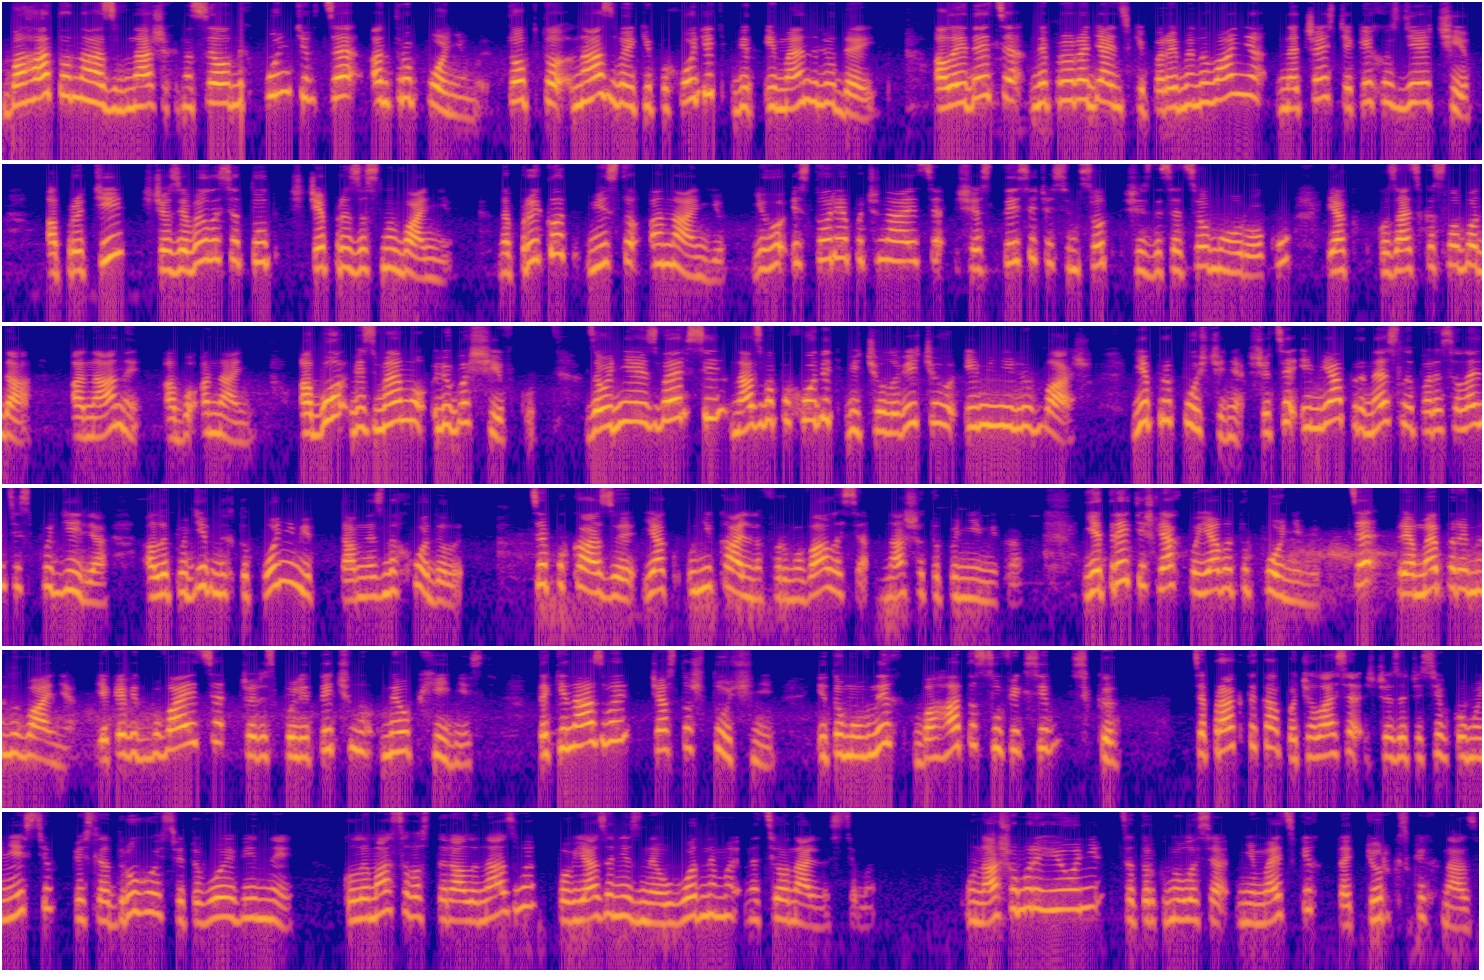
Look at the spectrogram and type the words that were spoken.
Багато назв наших населених пунктів це антропоніми, тобто назви, які походять від імен людей. Але йдеться не про радянські перейменування на честь якихось діячів, а про ті, що з'явилися тут ще при заснуванні. Наприклад, місто Ананьїв. Його історія починається ще з 1767 року як козацька слобода Анани або Анань. Або візьмемо Любашівку. За однією з версій, назва походить від чоловічого імені Любаш. Є припущення, що це ім'я принесли переселенці з Поділля, але подібних топонімів там не знаходили. Це показує, як унікально формувалася наша топоніміка. Є третій шлях появи топонімів це пряме перейменування, яке відбувається через політичну необхідність. Такі назви часто штучні, і тому в них багато суфіксів «ськ». Ця практика почалася ще за часів комуністів після Другої світової війни, коли масово стирали назви, пов'язані з неугодними національностями. У нашому регіоні це торкнулося німецьких та тюркських назв.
